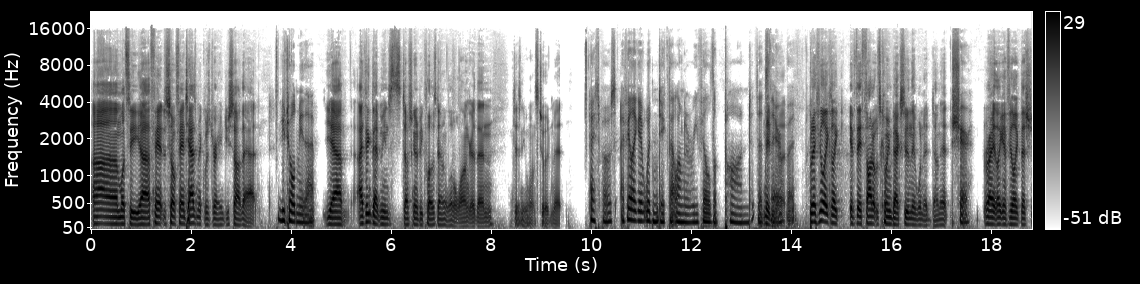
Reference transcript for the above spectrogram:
Um, let's see. Uh, fan- so Phantasmic was drained. You saw that. You told me that. Yeah, I think that means stuff's going to be closed down a little longer than Disney wants to admit. I suppose. I feel like it wouldn't take that long to refill the pond that's Maybe there, not. but But I feel like like if they thought it was coming back soon, they wouldn't have done it, sure. right? Like I feel like that's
